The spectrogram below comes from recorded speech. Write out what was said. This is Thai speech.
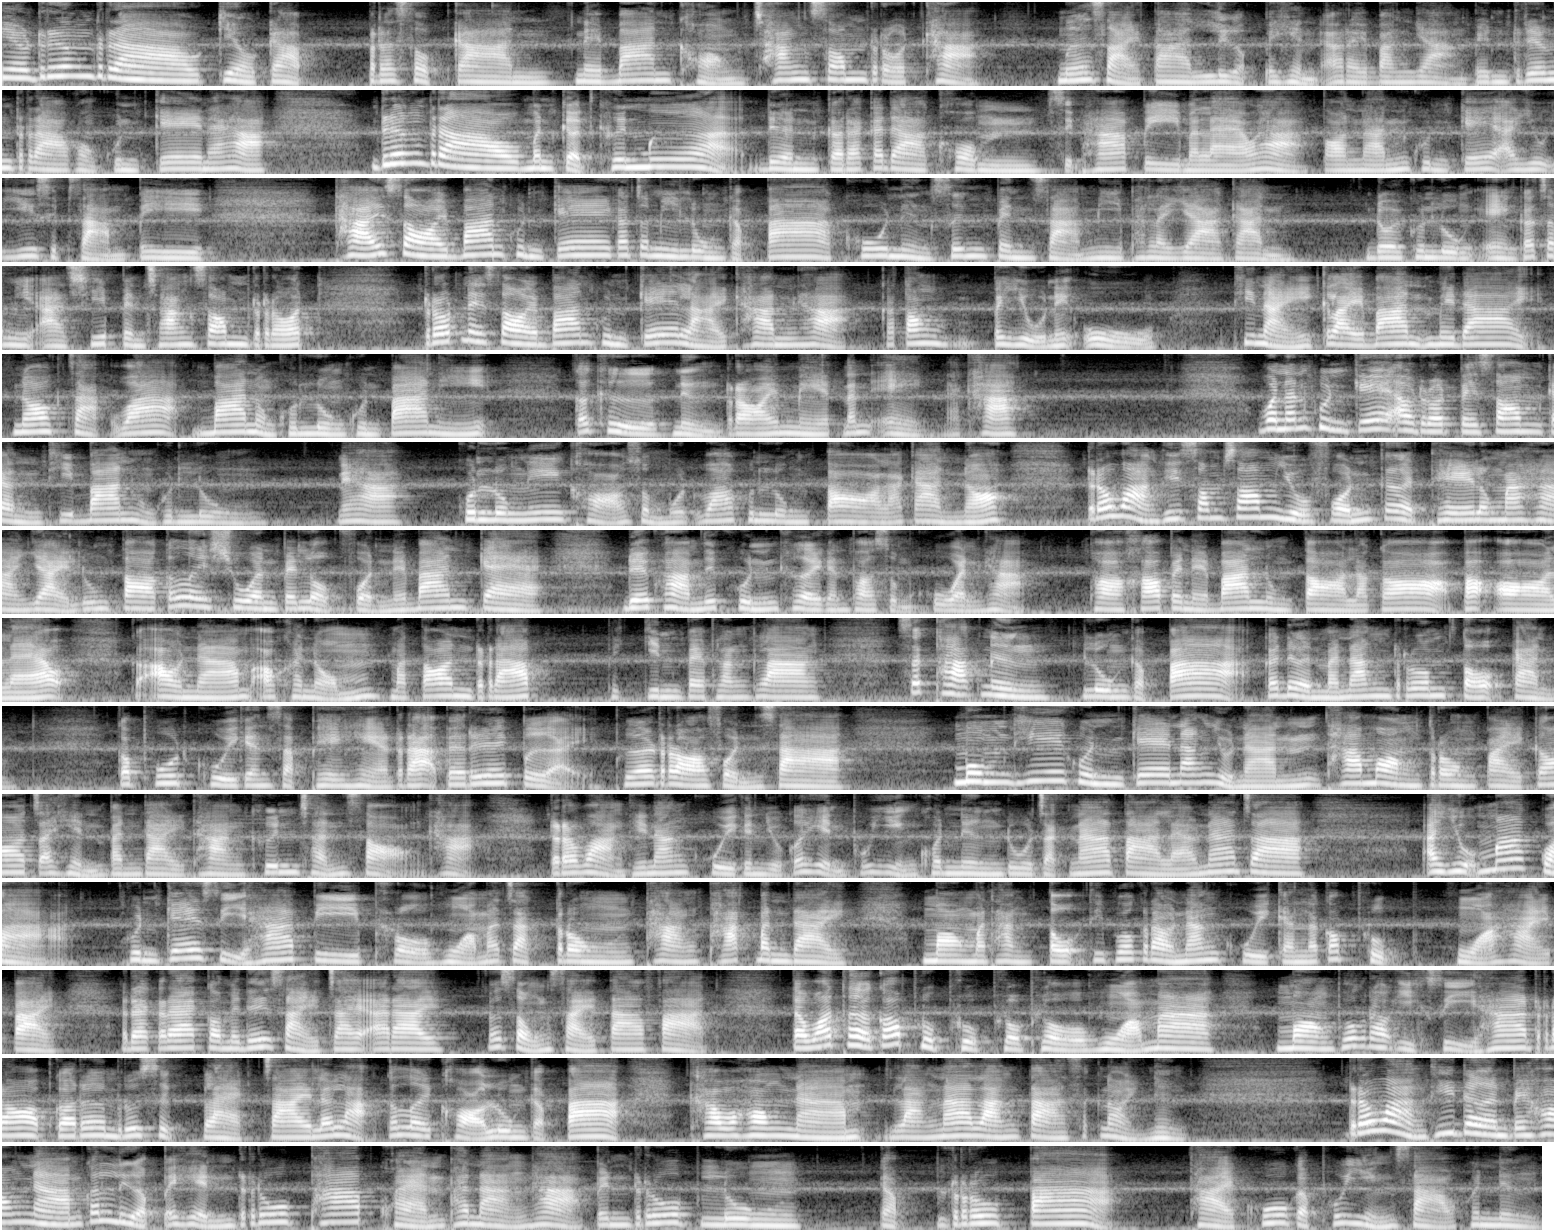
มีเรื่องราวเกี่ยวกับประสบการณ์ในบ้านของช่างซ่อมรถค่ะ เมื่อสายตาเหลือบไปเห็นอะไรบางอย่าง เป็นเรื่องราวของคุณเก้นะคะ เรื่องราวมันเกิดขึ้นเมื่อเดือนกรกฎาคม 15 ปีมาแล้วค่ะ ตอนนั้นคุณเก้อายุ 23 ปี ท้ายซอยบ้านคุณเก้ก็จะมีลุงกับป้าคู่หนึ่งซึ่งเป็นสามีภรรยากัน โดยคุณลุงเองก็จะมีอาชีพเป็นช่างซ่อมรถ รถในซอยบ้านคุณเก้หลายคันค่ะ ก็ต้องไปอยู่ในอู่ ที่ไหนไกลบ้านไม่ได้ นอกจากว่าบ้านของคุณลุงคุณป้านี้ ก็คือ 100 เมตรนั่นเองนะคะ วันนั้นคุณเก้เอารถไปซ่อมกันที่บ้านของคุณลุงนะคะคุณลุงนี่ขอสมมุติว่าคุณลุงตอละกันเนาะ ระหว่างที่ซ่อมๆอยู่ฝนเกิดเทลงมาหาใหญ่ลุงตอก็เลยชวนไปหลบฝนในบ้านแก ด้วยความที่คุ้นเคยกันพอสมควรค่ะ พอเข้าไปในบ้านลุงตอแล้วก็ป้าออแล้ว ก็เอาน้ำเอาขนมมาต้อนรับ กินไปพลางๆ สักพักหนึ่งลุงกับป้าก็เดินมานั่งร่วมโต๊ะกัน ก็พูดคุยกันสัพเพเหระไปเรื่อยเปื่อย เพื่อรอฝนซา มุมที่คุณเก้นั่งอยู่นั้น ถ้ามองตรงไปก็จะเห็นบันไดทางขึ้นชั้นสองค่ะ ระหว่างที่นั่งคุยกันอยู่ก็เห็นผู้หญิงคนหนึ่งดูจากหน้าตาแล้วน่าจะอายุมากกว่าคุณเก้สี่ห้าปีโผล่หัวมาจากตรงทางพักบันได มองมาทางโต๊ะที่พวกเรานั่งคุยกันแล้วก็ผลุบ หัวหายไป แรก ๆ ก็ไม่ได้ใส่ใจอะไร ก็สงสัยตาฝาด แต่ว่าเธอก็ผลุบผลุบโผล่โผล่หัวมา มองพวกเราอีก4ี่ห้ารอบก็เริ่มรู้สึกแปลกใจแล้วละ่ะก็เลยขอลุงกับป้า เข้าห้องน้ำล้างหน้าล้างตาสักหน่อยหนึ่งระหว่างที่เดินไปห้องน้ำก็เหลือบไปเห็นรูปภาพแขวนผนังค่ะ เป็นรูปลุงกับรูปป้า ถ่ายคู่กับผู้หญิงสาวคนหนึ่ง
